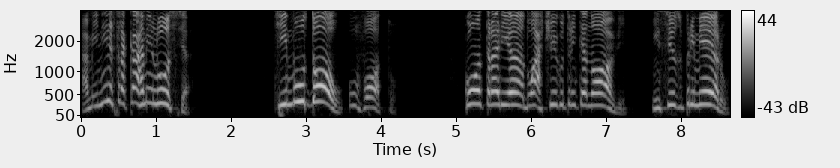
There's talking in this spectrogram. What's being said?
A ministra Carmen Lúcia que mudou o voto, contrariando o artigo 39, inciso 1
